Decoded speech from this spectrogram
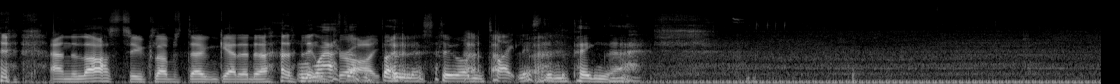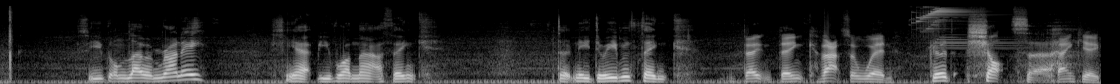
and the last two clubs don't get a, a We little might have to have a bonus too on the Titleist and the ping there. So you've gone low and runny. Yep, you've won that I think. Don't need to even think. Don't think that's a win. Good shot, sir. Thank you.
